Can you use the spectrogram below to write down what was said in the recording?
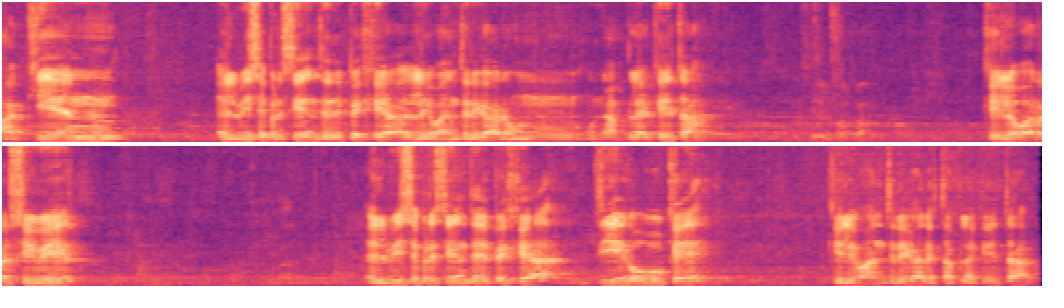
a quien el vicepresidente de PGA le va a entregar una plaqueta que lo va a recibir el vicepresidente de PGA, Diego Buquet, que le va a entregar esta plaqueta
